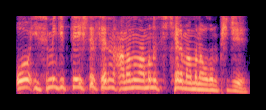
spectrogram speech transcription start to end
o ismi gitti işte senin ananın amını sikerim amına oğlum pici.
